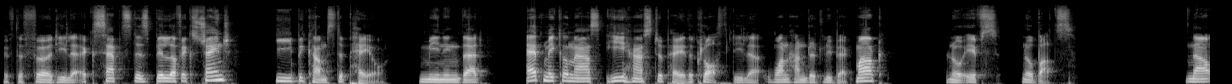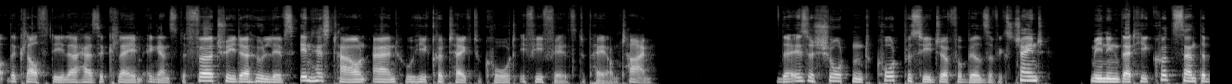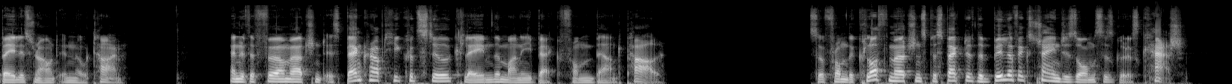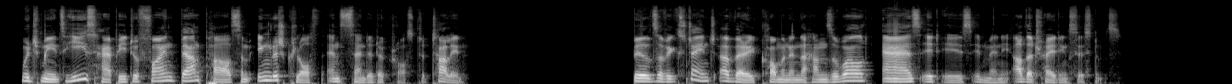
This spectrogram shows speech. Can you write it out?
If the fur dealer accepts this bill of exchange, he becomes the payer, meaning that at Michaelmas he has to pay the cloth dealer 100 Lübeck mark, no ifs, no buts. Now, the cloth dealer has a claim against the fur trader who lives in his town and who he could take to court if he fails to pay on time. There is a shortened court procedure for bills of exchange, meaning that he could send the bailiffs round in no time. and if the fur merchant is bankrupt, he could still claim the money back from Bernd Pahl. So, from the cloth merchant's perspective, the bill of exchange is almost as good as cash, which means he's happy to find Bernd Pahl some English cloth and send it across to Tallinn. Bills of exchange are very common in the Hansa world, as it is in many other trading systems.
